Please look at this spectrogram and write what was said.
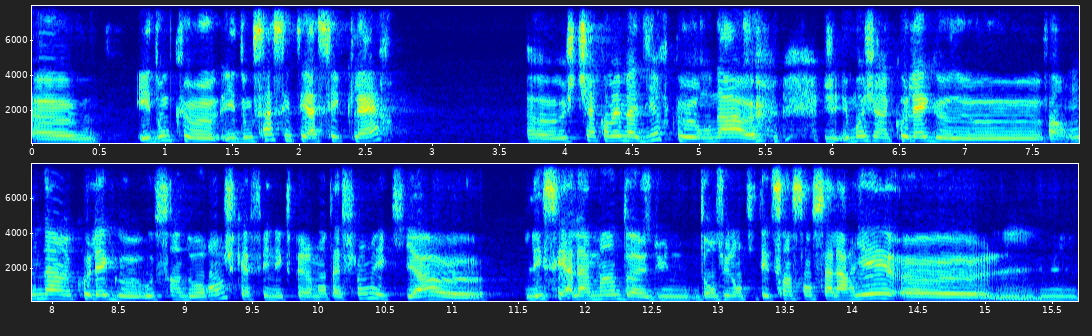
et donc, et donc ça, c'était assez clair. je tiens quand même à dire qu'on a, moi j'ai un collègue, enfin on a un collègue au sein d'Orange qui a fait une expérimentation et qui a laisser à la main d'une, dans une entité de 500 salariés euh,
